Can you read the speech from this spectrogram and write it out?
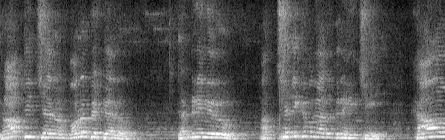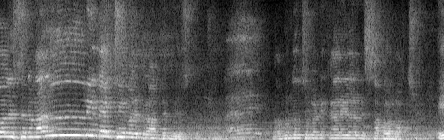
ప్రార్థించారో మొరపెట్టారో తండ్రి మీరు అత్యధికముగా అనుగ్రహించి కావలసినవన్నీ దయచేయమని ప్రార్థన చేసుకుంటాం మా ముందుంచబడిన కార్యాలను సఫలపరచండి. ఏ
